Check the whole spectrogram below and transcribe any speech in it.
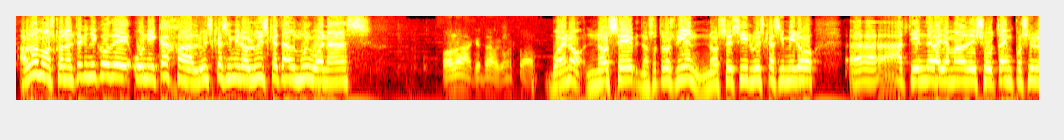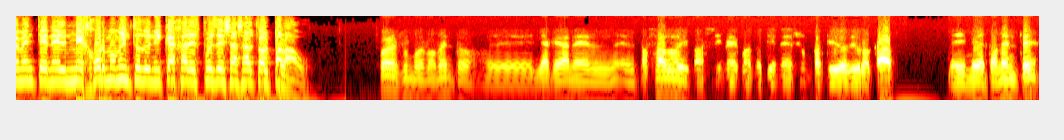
Hablamos con el técnico de Unicaja, Luis Casimiro. Luis, ¿qué tal? Muy buenas. Hola, ¿qué tal? ¿Cómo estás? Bueno, no sé, nosotros bien. No sé si Luis Casimiro uh, atiende la llamada de Showtime posiblemente en el mejor momento de Unicaja después de ese asalto al Palau. Bueno, es un buen momento. Eh, ya queda en el, en el, pasado y más cuando tienes un partido de Eurocup eh, inmediatamente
